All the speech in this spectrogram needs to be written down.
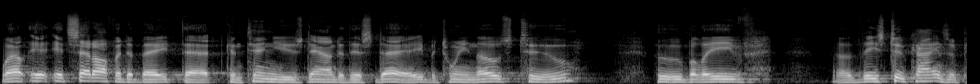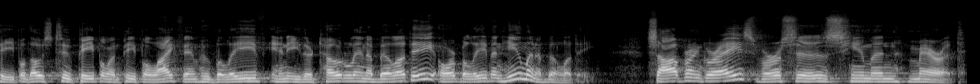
Well, it, it, set off a debate that continues down to this day between those two who believe, uh, these two kinds of people, those two people and people like them who believe in either total inability or believe in human ability. Sovereign grace versus human merit.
